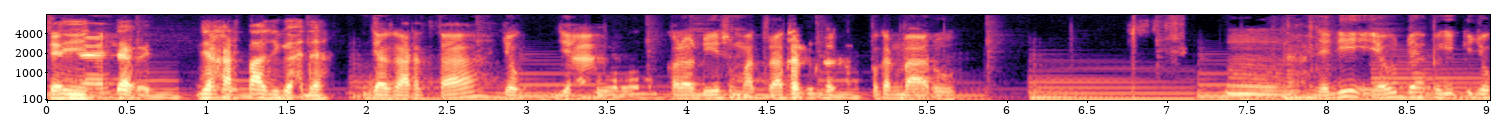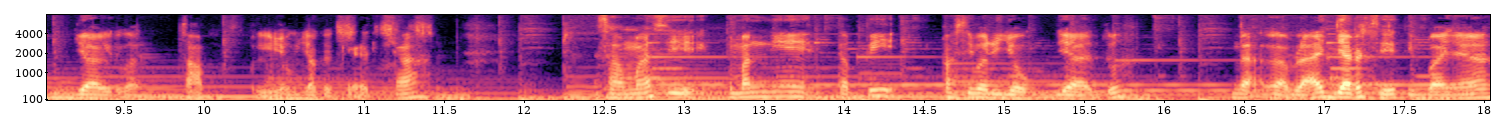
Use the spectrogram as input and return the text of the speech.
tesnya Jakarta juga ada. Jakarta Jogja. Kalau di Sumatera tuh Pekan- Pekanbaru Hmm. nah jadi ya udah pergi ke Jogja gitu kan. Tap pergi Jogja ke kereta sama si teman nih tapi pas tiba di Jogja tuh nggak nggak belajar sih tibanya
